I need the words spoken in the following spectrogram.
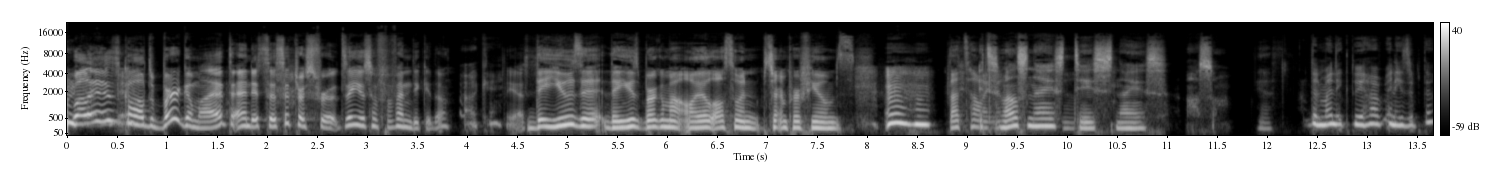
well, it is called bergamot, and it's a citrus fruit. They use ففندي كده. Okay. Yes. They use it. They use bergamot oil also in certain perfumes. Mm-hmm. That's how it I smells nice, yeah. tastes nice, awesome. Yes. Then Malik, do you have any zibda?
